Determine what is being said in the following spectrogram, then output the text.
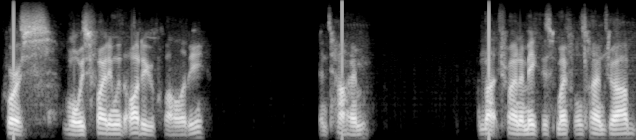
Of course, I'm always fighting with audio quality and time. I'm not trying to make this my full time job.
